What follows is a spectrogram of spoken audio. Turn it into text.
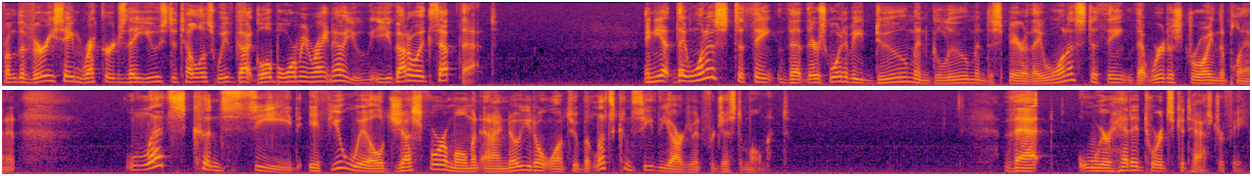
From the very same records they used to tell us we've got global warming right now, you you got to accept that. And yet they want us to think that there's going to be doom and gloom and despair. They want us to think that we're destroying the planet let's concede, if you will, just for a moment, and I know you don't want to, but let's concede the argument for just a moment that we're headed towards catastrophe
